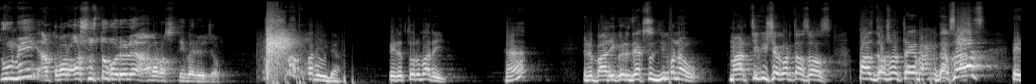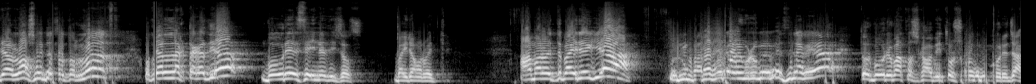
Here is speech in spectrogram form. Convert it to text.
তুমি আর তোমার অসুস্থ বই হলে আমার বাসাতেই বাইরে যাও। বাড়ি এটা। এটা তোর বাড়ি? হ্যাঁ? এটা বাড়ি করে দেখছ জীবনেও? মার চিকিৎসা করতেছস পাঁচ দশ হাজার টাকা ভাঙতেছস এটা লস হইতেছ তোর লস ও দেড় লাখ টাকা দিয়া বউরে এসে এনে দিছস বাইরে আমার বাড়িতে। আমার বাড়িতে বাইরে গিয়া তোর ওই রুমে বেশি লাগাইয়া তোর বউরে বাতাস খাওয়াবি তোর সঙ্গে করে যা।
